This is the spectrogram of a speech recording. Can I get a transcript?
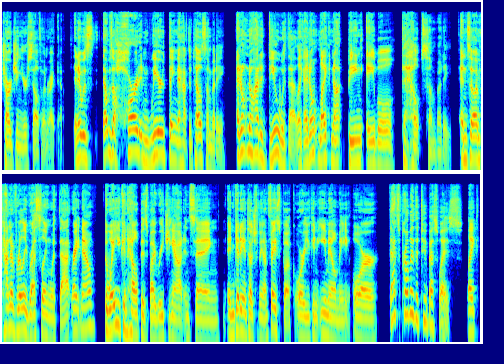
charging your cell phone right now." And it was that was a hard and weird thing to have to tell somebody. I don't know how to deal with that. Like, I don't like not being able to help somebody. And so I'm kind of really wrestling with that right now. The way you can help is by reaching out and saying, and getting in touch with me on Facebook, or you can email me, or that's probably the two best ways. Like,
